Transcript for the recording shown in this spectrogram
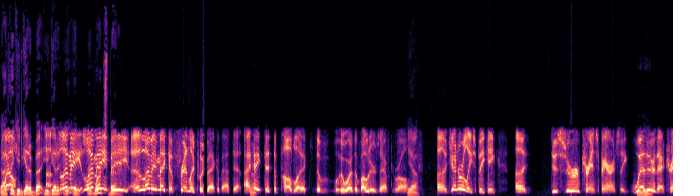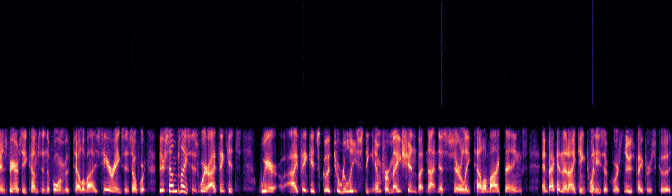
I Well, think you'd get a bet. You get Uh, it. let me it, let it me works better. be uh, let me make a friendly pushback about that. I think that the public, the who are the voters after all, Yeah. uh, generally speaking, uh, deserve transparency. Whether Mm-hmm. that transparency comes in the form of televised hearings and so forth. There's some places where I think it's where I think it's good to release the information, but not necessarily televise things. And back in the 1920s, of course, newspapers could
